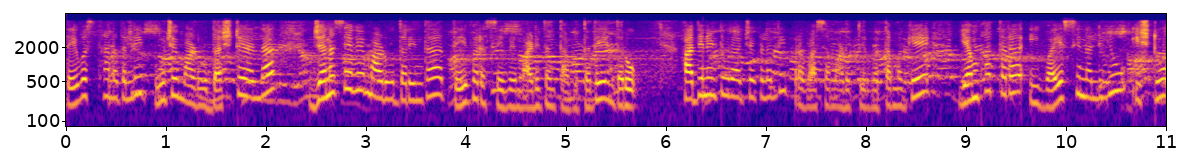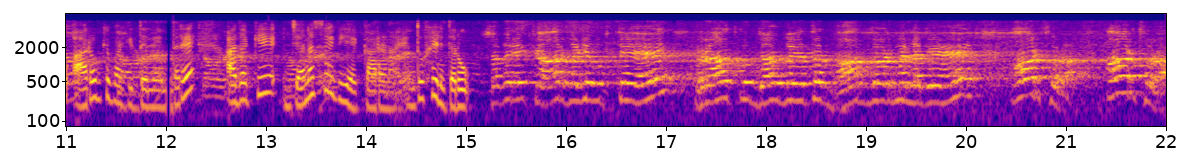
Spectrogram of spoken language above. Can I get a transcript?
ದೇವಸ್ಥಾನದಲ್ಲಿ ಪೂಜೆ ಮಾಡುವುದಷ್ಟೇ ಅಲ್ಲ, ಜನಸೇವೆ ಮಾಡುವುದರಿಂದ ದೇವರ ಸೇವೆ ಮಾಡಿದಂತಾಗುತ್ತದೆ ಎಂದರು. ಹದಿನೆಂಟು ರಾಜ್ಯಗಳಲ್ಲಿ ಪ್ರವಾಸ ಮಾಡುತ್ತಿರುವ ತಮಗೆ ಎಂಬತ್ತರ ಈ ವಯಸ್ಸಿನಲ್ಲಿಯೂ ಇಷ್ಟು ಆರೋಗ್ಯವಾಗಿದ್ದೇನೆ ಎಂದರೆ ಅದಕ್ಕೆ ಜನಸೇವೆಯೇ ಕಾರಣ ಎಂದು ಹೇಳಿದರು. उठते हैं, और थोड़ा और थोड़ा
